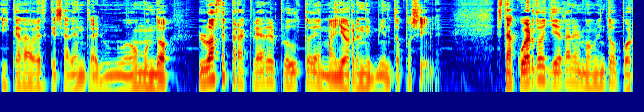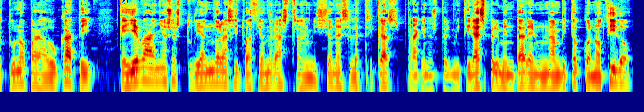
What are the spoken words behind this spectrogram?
y cada vez que se adentra en un nuevo mundo, lo hace para crear el producto de mayor rendimiento posible. Este acuerdo llega en el momento oportuno para Ducati, que lleva años estudiando la situación de las transmisiones eléctricas para que nos permitirá experimentar en un ámbito conocido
